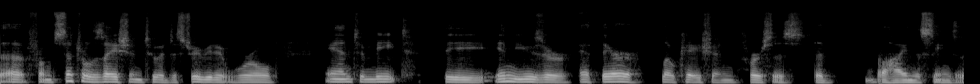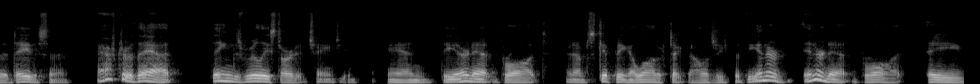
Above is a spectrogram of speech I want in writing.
uh, from centralization to a distributed world, and to meet the end user at their location versus the behind the scenes at a data center. After that, things really started changing. And the internet brought, and I'm skipping a lot of technologies, but the inter- internet brought a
